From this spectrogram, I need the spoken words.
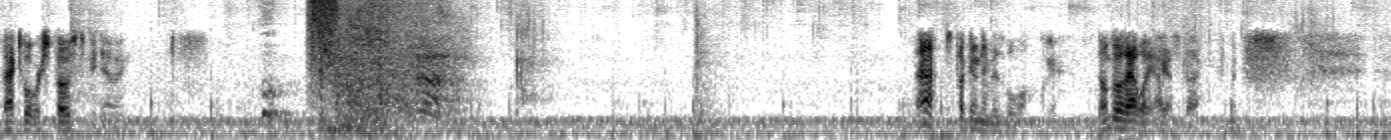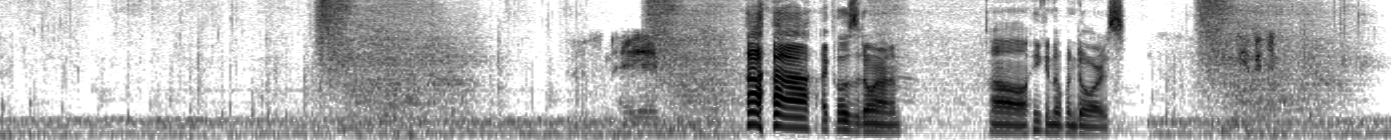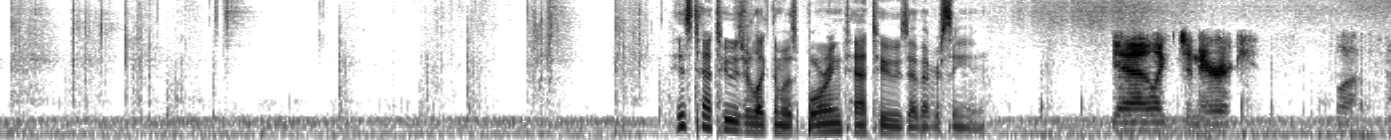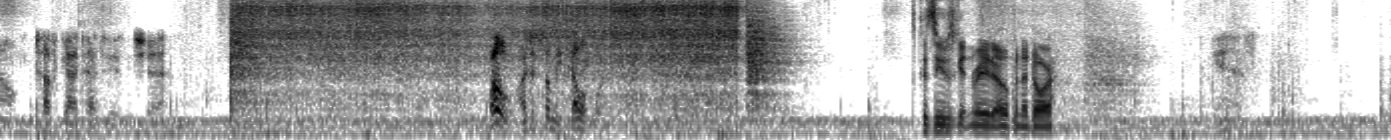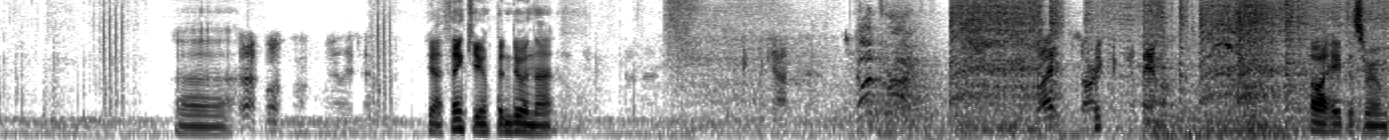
Back to what we're supposed to be doing. Ah, stuck in an invisible wall. Okay. Don't go that way. I got stuck. Ha ha! I closed the door on him. Oh, he can open doors. Damn it. His tattoos are like the most boring tattoos I've ever seen. Yeah, like generic, uh, you know, tough guy tattoos and shit. Oh, I just suddenly teleported. It's because he was getting ready to open a door. Yes. Uh, Oh, well, well, well yeah, thank you. Been doing that. Oh, I hate this room.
